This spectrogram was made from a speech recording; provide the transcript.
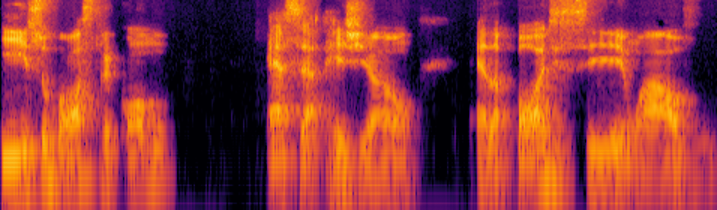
E isso mostra como essa região ela pode ser um alvo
